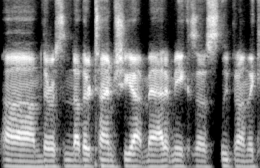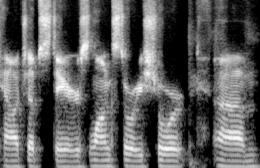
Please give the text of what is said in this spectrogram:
Um there was another time she got mad at me because i was sleeping on the couch upstairs. Long story short um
